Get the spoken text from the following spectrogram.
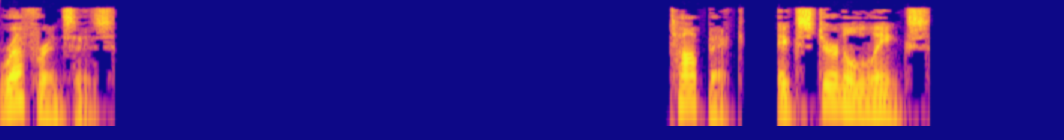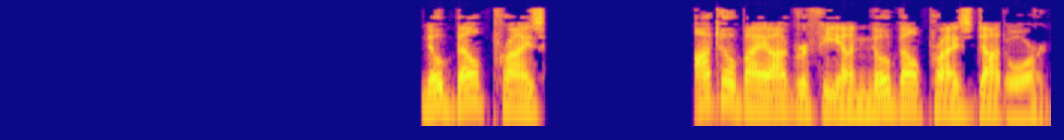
References External links Nobel Prize Autobiography on Nobelprize.org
